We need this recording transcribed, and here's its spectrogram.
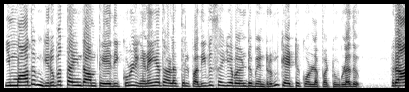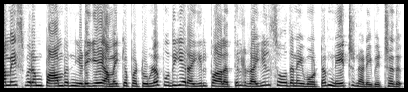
இம்மாதம் இருபத்தைந்தாம் தேதிக்குள் இணையதளத்தில் பதிவு செய்ய வேண்டும் என்றும் கேட்டுக் கொள்ளப்பட்டுள்ளது ராமேஸ்வரம் பாம்பன் இடையே அமைக்கப்பட்டுள்ள புதிய ரயில் பாலத்தில் ரயில் சோதனை ஓட்டம் நேற்று நடைபெற்றது.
